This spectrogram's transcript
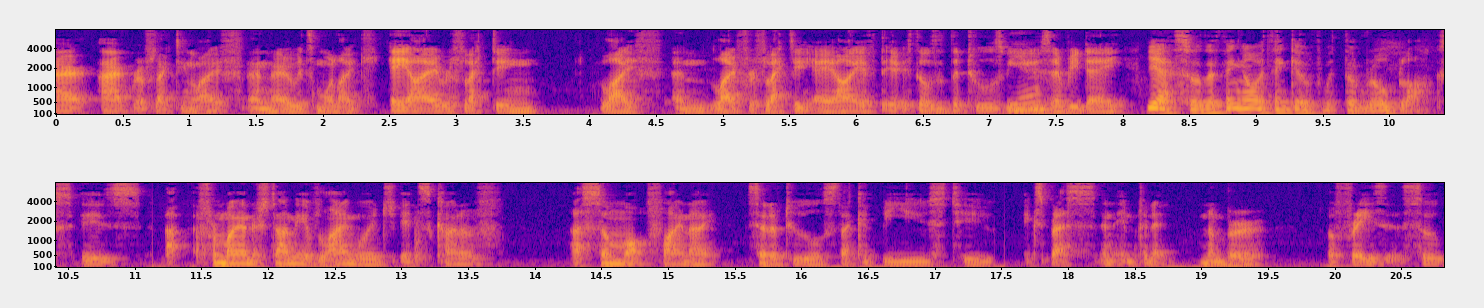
art art reflecting life and now it's more like ai reflecting life and life reflecting AI if, if those are the tools we yeah. use every day. Yeah, so the thing I would think of with the roadblocks is, uh, from my understanding of language, it's kind of a somewhat finite set of tools that could be used to express an infinite number of phrases. So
